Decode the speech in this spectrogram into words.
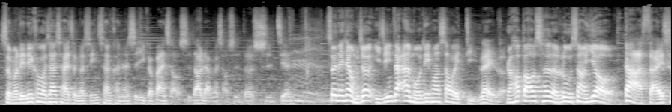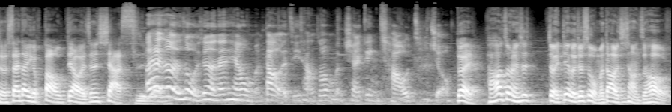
什么零零扣扣加起来，整个行程可能是一个半小时到两个小时的时间。嗯，所以那天我们就已经在按摩地方稍微 delay 了，然后包车的路上又大塞车，塞到一个爆掉，哎，真是吓死人。而且重点是，我记得那天我们到了机场之后，我们 check in 超级久，对，然后重点是对，第二个就是我们到了机场之后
